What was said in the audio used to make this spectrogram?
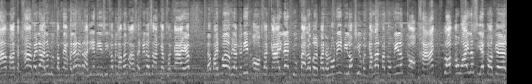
ตามมาแต่ฆ่าไม่ได้แล้วหลุดตำแหน่งไปแล้วในขณะที่ NDC เข้าไปรับข้างหลังใส่มิดเดิลซันกับสกายครับแล้วไฟเฟอร์พยายามจะดิ้นออกสกายเล่นอยู่แปะระเบิดไปทางตรงนี้มีล็อกชิลเหมือนกันลั่นมาตรงนี้แล้วเกาะขา ล็อกเอาไว้แล้วเสียก่อเกิด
